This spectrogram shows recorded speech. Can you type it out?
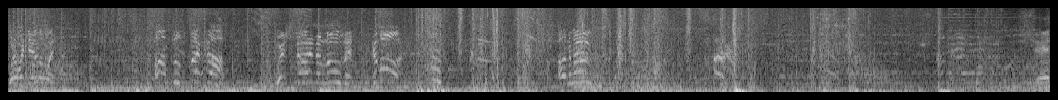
What are we dealing with? Hostiles back up. We're starting to lose it. Come on. On the move. Shit.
